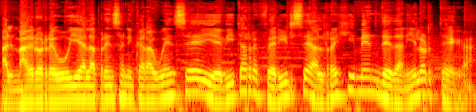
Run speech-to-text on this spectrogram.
Almagro rehuye a la prensa nicaragüense y evita referirse al régimen de Daniel Ortega.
